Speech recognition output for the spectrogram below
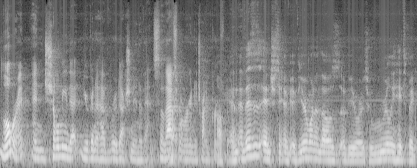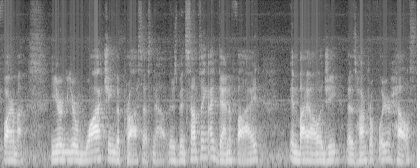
lower it and show me that you're going to have reduction in events. So that's Right. what we're going to try and prove. Okay, and, and this is interesting. If, if you're one of those viewers who really hates big pharma, you're, you're watching the process now. There's been something identified in biology that is harmful for your health.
